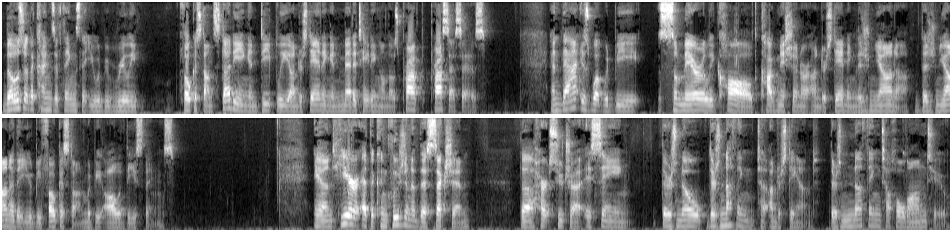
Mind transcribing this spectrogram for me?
Those are the kinds of things that you would be really focused on studying and deeply understanding and meditating on those pro- processes. And that is what would be summarily called cognition or understanding, the jnana. The jnana that you'd be focused on would be all of these things. And here at the conclusion of this section, the Heart Sutra is saying there's no there's nothing to understand. There's nothing to hold on to.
